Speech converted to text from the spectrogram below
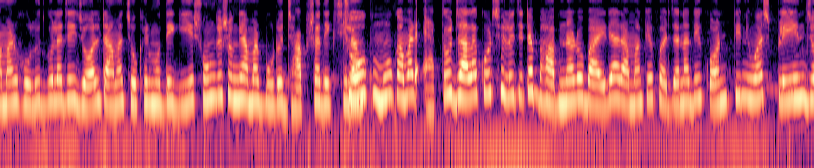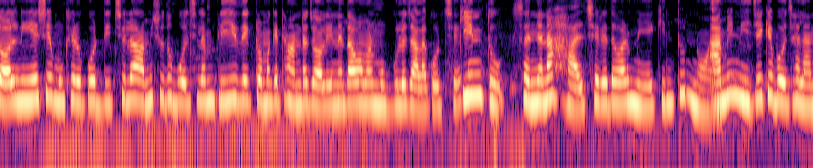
আমার হলুদ গোলা যেই জলটা আমার চোখের মধ্যে গিয়ে সঙ্গে সঙ্গে আমার পুরো ঝাপসা দেখছিলাম। চোখ মুখ আমার এত জ্বালা করছিল যেটা ভাবনারও বাইরে আর আমাকে ফারজানা দিয়ে কন্টিনিউয়াস প্লেন জল নিয়ে এসে মুখের ওপর দিচ্ছিল। আমি শুধু বলছিলাম প্লিজ একটু আমাকে ঠান্ডা জল এনে দাও আমার মুখগুলো জ্বালা করছে। কিন্তু সঞ্জনা হাল ছেড়ে দেওয়ার মেয়ে কিন্তু নয়। আমি নিজেকে বোঝালাম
